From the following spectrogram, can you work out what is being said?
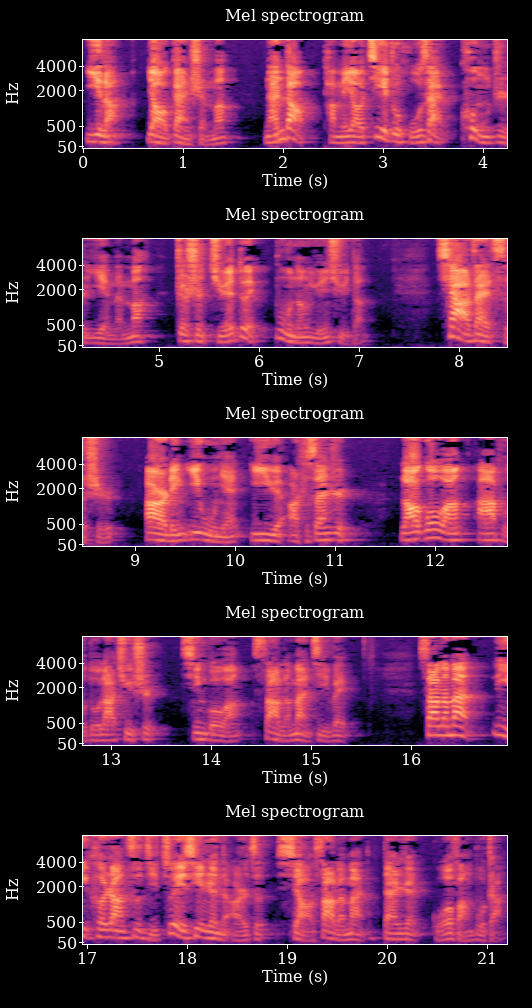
伊朗要干什么？难道他们要借助胡塞控制也门吗？这是绝对不能允许的。恰在此时，二零一五年一月二十三日，老国王阿卜杜拉去世，新国王萨勒曼继位。萨勒曼立刻让自己最信任的儿子小萨勒曼担任国防部长。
